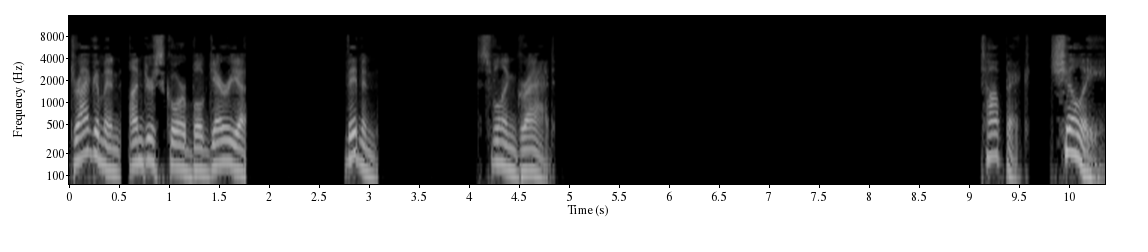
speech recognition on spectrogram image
Dragoman, underscore Bulgaria Vidin Svilengrad Topic: Chile.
